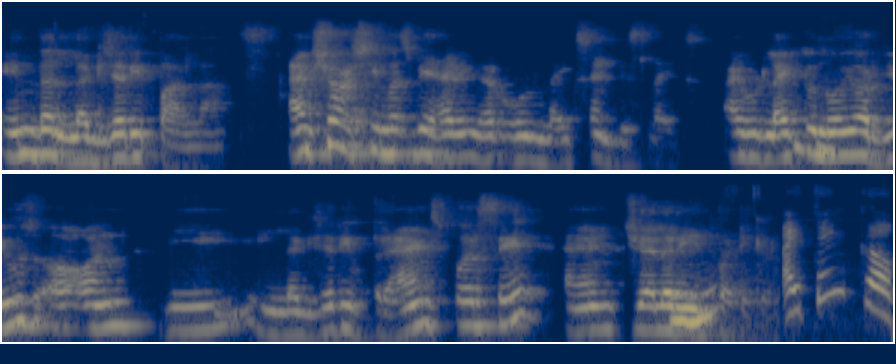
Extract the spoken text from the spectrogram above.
in the luxury parlance? I'm sure she must be having her own likes and dislikes. I would like to know your views on the luxury brands per se and jewelry mm-hmm. in particular. I think uh,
